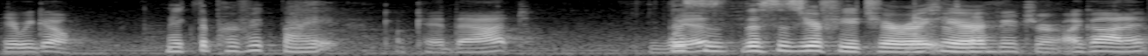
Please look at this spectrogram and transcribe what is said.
Here we go. Make the perfect bite. Okay, that. This is this is your future right here. this is my future. I got it.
